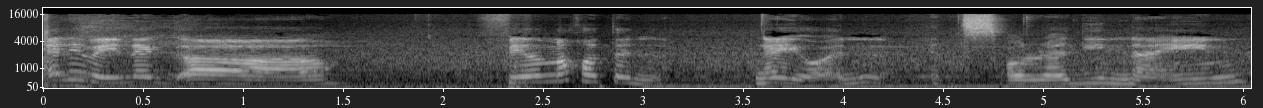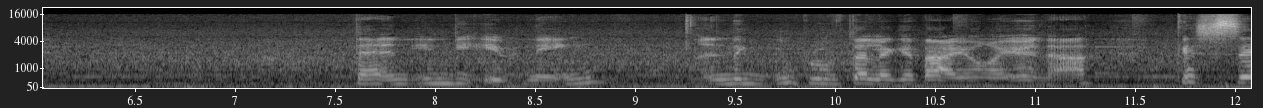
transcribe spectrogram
anyway, nag, uh, film ako to ngayon. It's already 9, 10 in the evening. Nag-improve talaga tayo ngayon, ah. Kasi,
